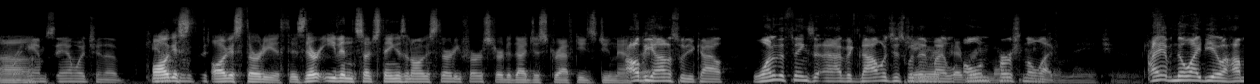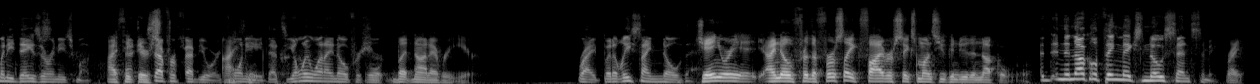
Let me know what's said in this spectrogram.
Uh, ham sandwich and a August. August thirtieth. Is there even such thing as an August thirty first, or did I just draft dudes do math? I'll be honest with you, Kyle. One of the things that I've acknowledged this within January, my February, own March, personal life. May, June. I have no idea how many days are in each month. I think there's- except for February I think- 28. That's the only one I know for sure. Well, but not every year. Right, but at least I know that. January. I know for the first like five or six months you can do the knuckle rule. And the knuckle thing makes no sense to me. Right.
